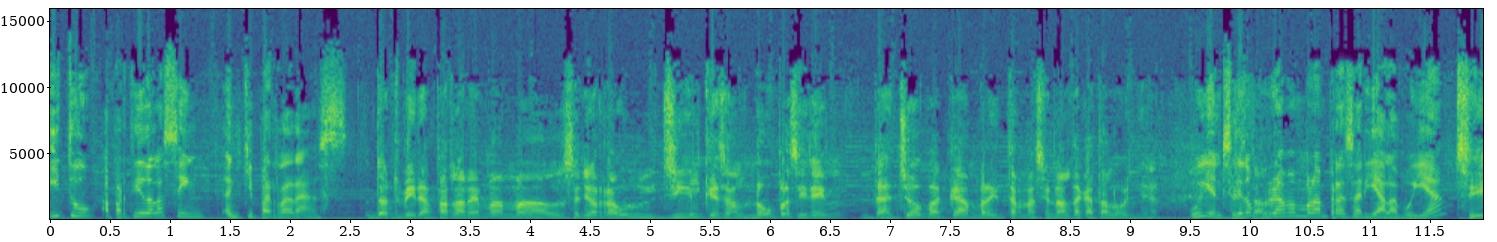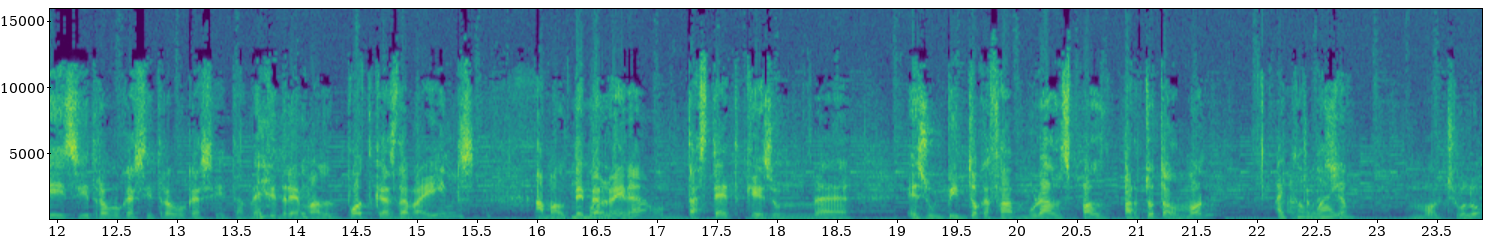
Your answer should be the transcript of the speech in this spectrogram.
i tu, a partir de les 5, en qui parlaràs? Doncs mira, parlarem amb el senyor Raül Gil, que és el nou president de Jove Cambra Internacional de Catalunya. Ui, ens Des queda un del- programa molt empresarial avui, eh? Sí, sí, trobo que sí, trobo que sí. També tindrem el podcast de veïns amb el Pep. Herrera, un tastet que és un, eh, és un pintor que fa murals pel, per tot el món. Ai, que guai. això? Molt xulo.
